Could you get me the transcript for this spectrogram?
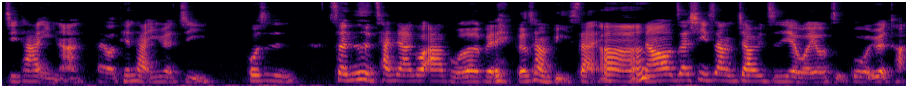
吉他营啊，还有天台音乐季，或是甚至参加过阿伯勒杯歌唱比赛。嗯然后在系上教育之夜，我也有组过乐团。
